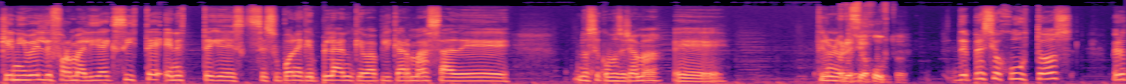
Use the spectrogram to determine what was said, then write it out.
qué nivel de formalidad existe en este que se supone que plan que va a aplicar masa de, no sé cómo se llama. Eh, tiene precios justos. De precios justos, pero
